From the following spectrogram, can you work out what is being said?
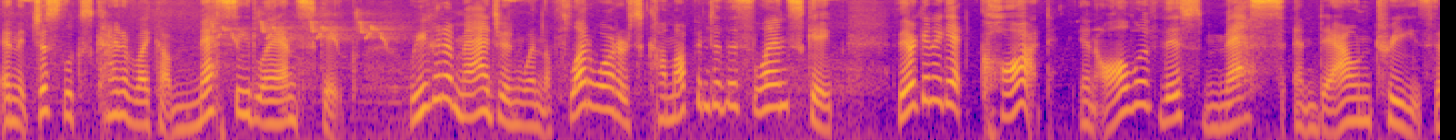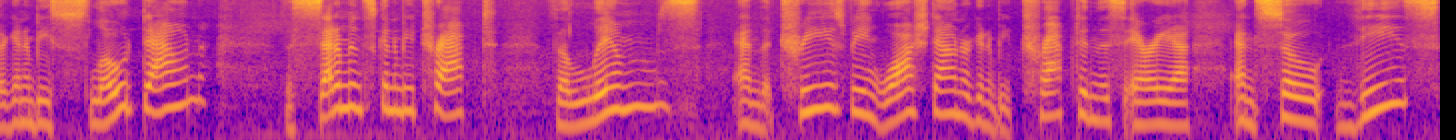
and it just looks kind of like a messy landscape. Well, you can imagine when the floodwaters come up into this landscape, they're going to get caught in all of this mess and down trees. They're going to be slowed down, the sediment's going to be trapped, the limbs and the trees being washed down are going to be trapped in this area. And so these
